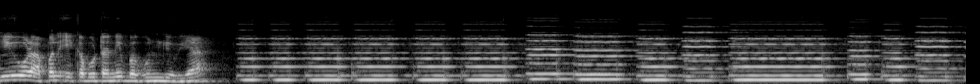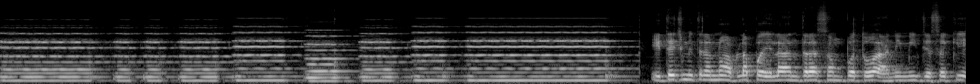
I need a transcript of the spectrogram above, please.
ही ओळ आपण एका बोटाने बघून घेऊया. इथेच मित्रांनो आपला पहिला अंतरा संपतो आणि मी जसं की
